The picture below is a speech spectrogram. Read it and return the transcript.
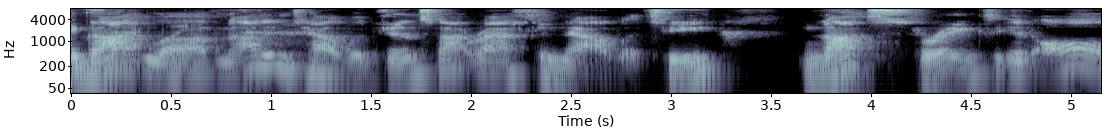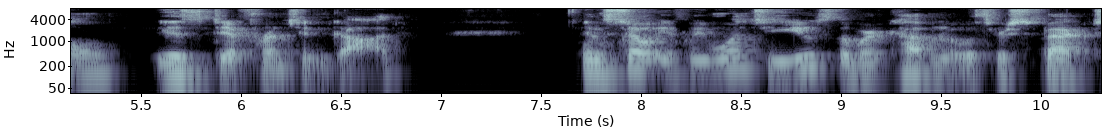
Not love, not intelligence, not rationality, not strength. It all is different in God. And so, if we want to use the word covenant with respect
